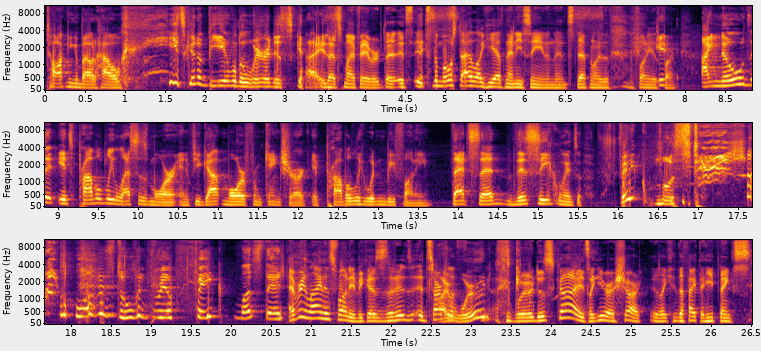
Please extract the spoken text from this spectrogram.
talking about how he's gonna be able to wear a disguise. that's my favorite. It's it's the most dialogue he has in any scene, and it's definitely the funniest It- part. I know that it's probably less is more, and if you got more from King Shark, it probably wouldn't be funny. That said, this sequence, fake mustache. I love his delivery of fake mustache. Every line is funny because it, it starts I with wear- I wear disguise. Like you're a shark. Like the fact that he thinks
